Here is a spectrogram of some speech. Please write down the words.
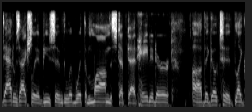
dad was actually abusive, lived with the mom, the stepdad hated her. Uh, they go to like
